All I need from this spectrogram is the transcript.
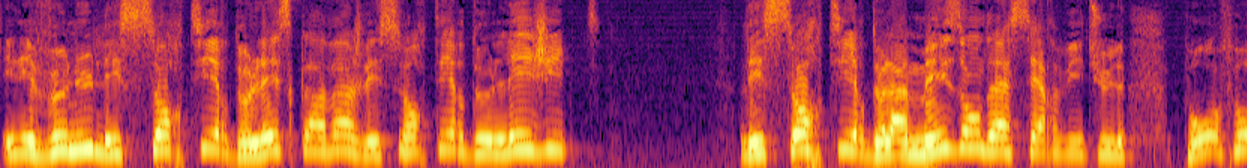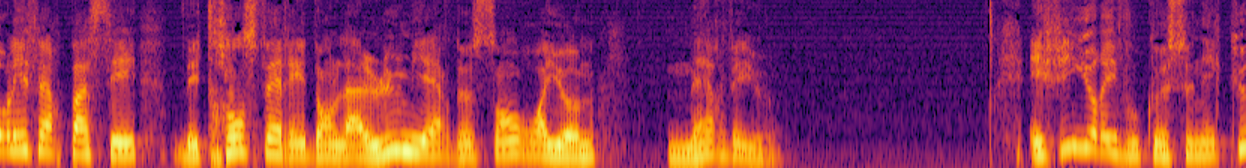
Il est venu les sortir de l'esclavage, les sortir de l'Égypte, les sortir de la maison de la servitude pour, pour les faire passer, les transférer dans la lumière de son royaume merveilleux. Et figurez-vous que ce n'est que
